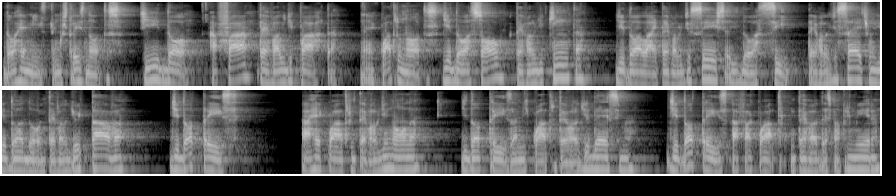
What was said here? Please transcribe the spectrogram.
Dó, Ré, Mi, temos três notas. De Dó a Fá, intervalo de quarta, né? Quatro notas. De Dó a Sol, intervalo de quinta. De Dó a Lá, intervalo de sexta. De Dó a Si, intervalo de sétima. De Dó a Dó, intervalo de oitava. De Dó 3 a Ré 4, intervalo de nona de Dó 3 a Mi 4, intervalo de décima, de Dó 3 a Fá 4, intervalo de décima primeira,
